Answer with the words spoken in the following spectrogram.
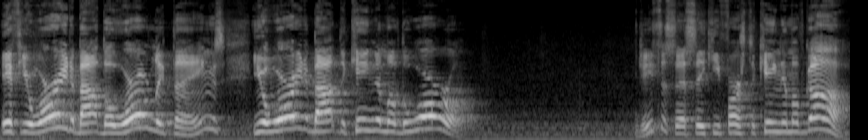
If you're worried about the worldly things, you're worried about the kingdom of the world. Jesus says, Seek ye first the kingdom of God.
